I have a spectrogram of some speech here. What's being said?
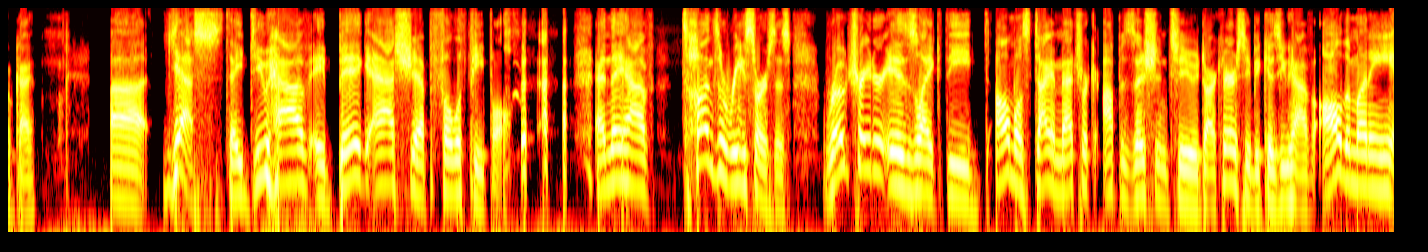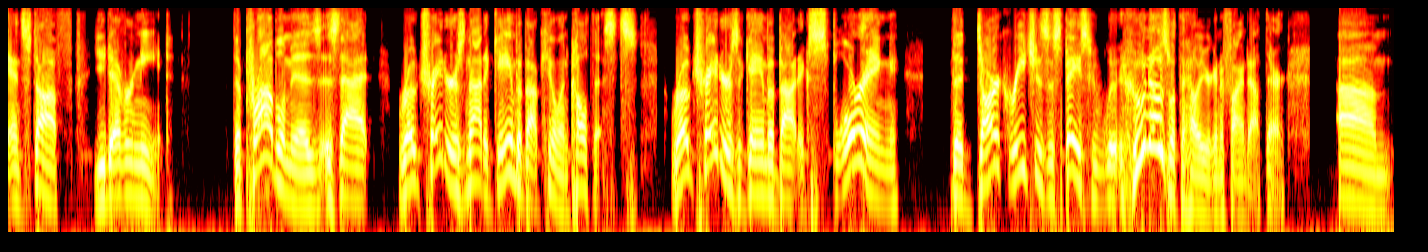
Okay. Uh, yes, they do have a big ass ship full of people, and they have tons of resources. Rogue Trader is like the almost diametric opposition to Dark Heresy because you have all the money and stuff you'd ever need. The problem is, is that Rogue Trader is not a game about killing cultists. Rogue Trader is a game about exploring the dark reaches of space. Who, who knows what the hell you're going to find out there? Um,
